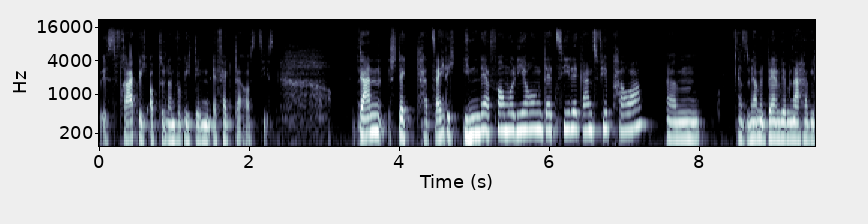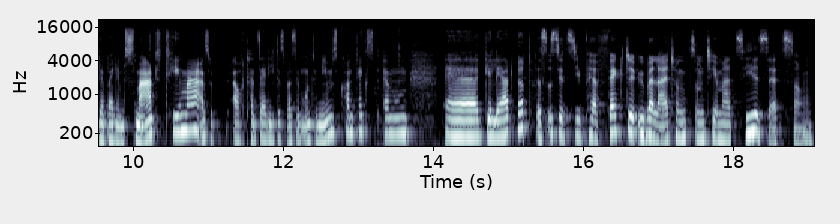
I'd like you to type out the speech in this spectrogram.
ist fraglich, ob du dann wirklich den Effekt daraus ziehst. Dann steckt tatsächlich in der Formulierung der Ziele ganz viel Power. Ähm, also damit wären wir nachher wieder bei dem Smart-Thema, also auch tatsächlich das, was im Unternehmenskontext ähm, äh, gelehrt wird. Das ist jetzt die perfekte Überleitung zum Thema Zielsetzung.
